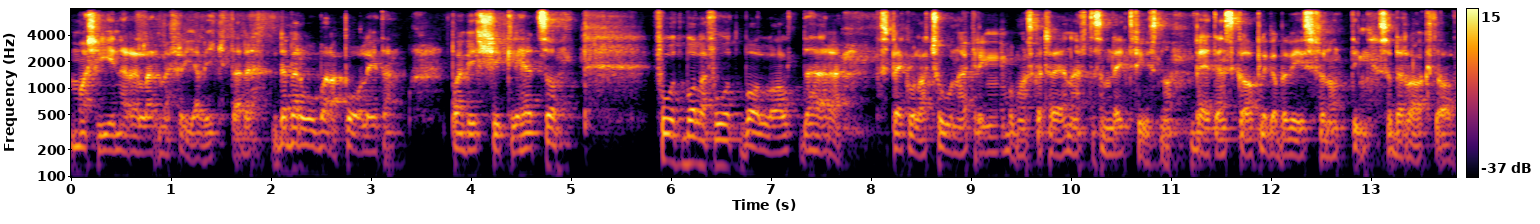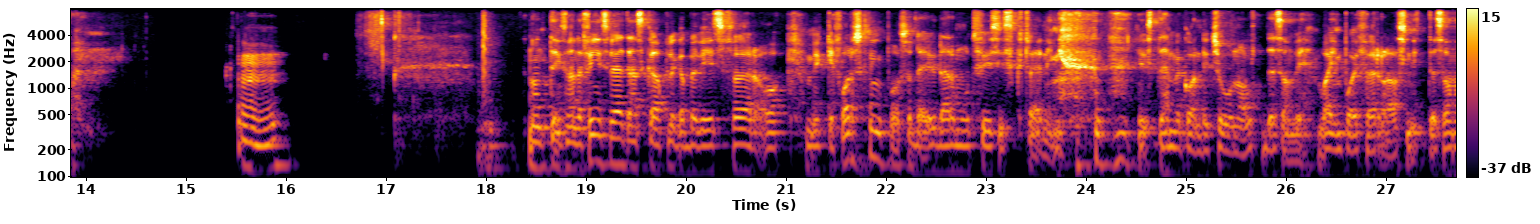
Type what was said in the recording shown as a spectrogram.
maskiner eller med fria vikter. Det, det beror bara på lite på en viss skicklighet. Så fotboll är fotboll och allt det här är spekulationer kring vad man ska träna eftersom det inte finns några vetenskapliga bevis för någonting så det rakt av. Mm. Någonting som det finns vetenskapliga bevis för och mycket forskning på så det är ju däremot fysisk träning. Just det här med kondition och allt det som vi var in på i förra avsnittet så,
